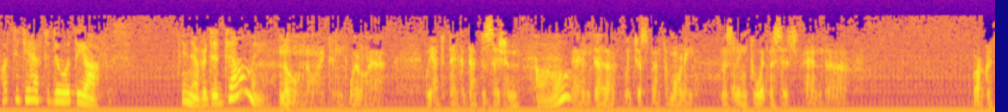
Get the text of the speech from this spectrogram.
What did you have to do at the office? You never did tell me. No, no, I didn't. Well, uh, we had to take a deposition, Oh? and uh, we just spent the morning listening to witnesses. And, uh, Margaret?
